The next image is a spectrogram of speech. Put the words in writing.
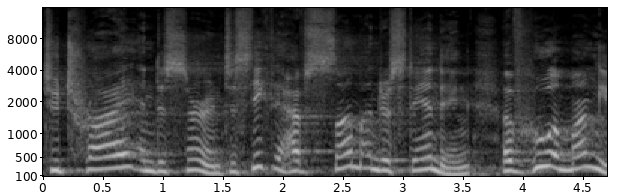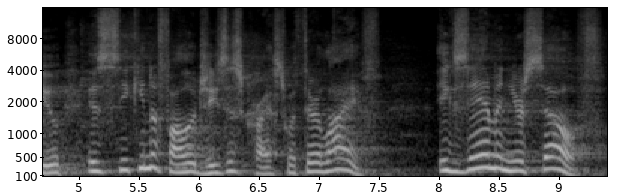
to try and discern, to seek to have some understanding of who among you is seeking to follow Jesus Christ with their life. Examine yourself.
